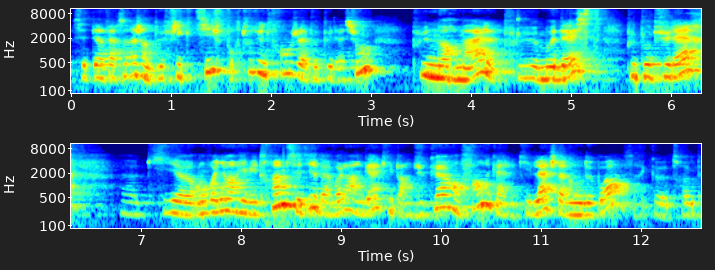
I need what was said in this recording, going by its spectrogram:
c'était un personnage un peu fictif pour toute une frange de la population, plus normal, plus modeste, plus populaire, qui, en voyant arriver Trump, s'est dit, ben voilà, un gars qui part du cœur, enfin, qui lâche la langue de bois. C'est vrai que Trump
